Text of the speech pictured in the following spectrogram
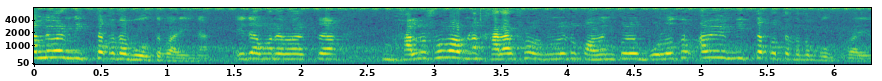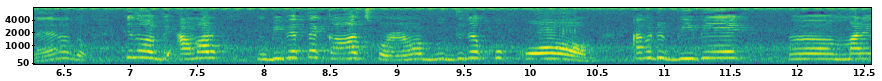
আমি আবার মিথ্যা কথা বলতে পারি না। এটা আমার আবার একটা ভালো স্বভাব না খারাপ স্বভাব, তোমরা একটু কমেন্ট করে বলো তো। আমি মিথ্যা কথাটা তো বলতে পারি না, জানো তো? কিন্তু আমার বিবেকটা কাজ করে না, আমার বুদ্ধিটা খুব কম। আমি একটু বিবেক মানে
